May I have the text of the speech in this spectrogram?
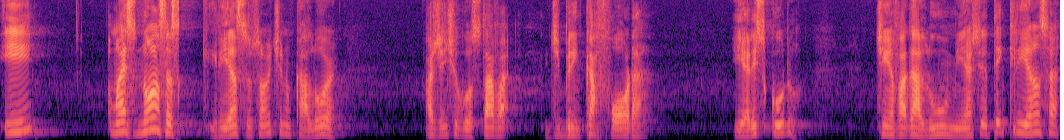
E mas nós as crianças, principalmente no calor, a gente gostava de brincar fora. E era escuro. Tinha vagalume. Tem criança,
